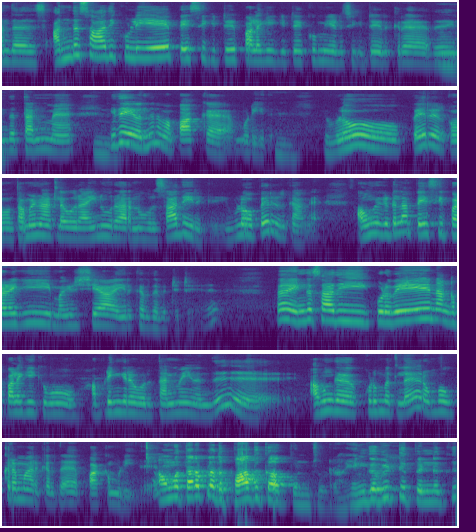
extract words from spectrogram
அந்த அந்த சாதிக்குள்ளேயே பேசிக்கிட்டு பழகிக்கிட்டு கும்மி அடிச்சுக்கிட்டு இருக்கிறது இந்த தன்மை இதை வந்து நம்ம பார்க்க முடியுது. இவ்வளோ பேர் இருக்கோம். தமிழ்நாட்டில் ஒரு ஐநூறு அறநூறு சாதி இருக்குது இவ்வளோ பேர் இருக்காங்க. அவங்க கிட்டலாம் பேசி பழகி மகிழ்ச்சியாக இருக்கிறத விட்டுட்டு அஹ் எங்க சாதி கூடவே நாங்கள் பழகிக்குவோம் அப்படிங்கிற ஒரு தன்மை வந்து அவங்க குடும்பத்தில் ரொம்ப உக்கிரமா இருக்கிறத பார்க்க முடியுது. அவங்க தரப்புல அது பாதுகாப்புன்னு சொல்றாங்க. எங்க வீட்டு பெண்ணுக்கு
